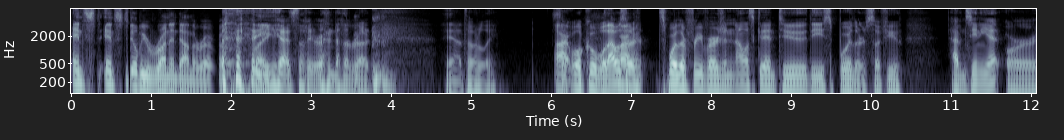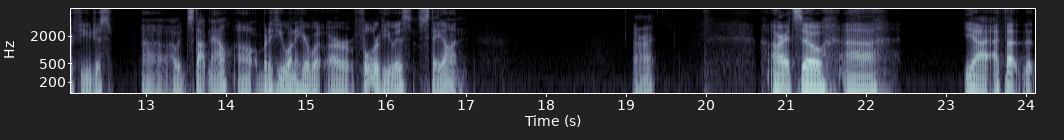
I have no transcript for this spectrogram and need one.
and st- and still be running down the road. Like, yeah, it's definitely running down the road. yeah, totally. All right, well, cool. Well, that was a right. spoiler-free version. Now let's get into the spoilers. So if you haven't seen it yet, or if you just, uh, I would stop now. Uh, but if you want to hear what our full review is, stay on. all right. All right, so uh, yeah, I thought that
